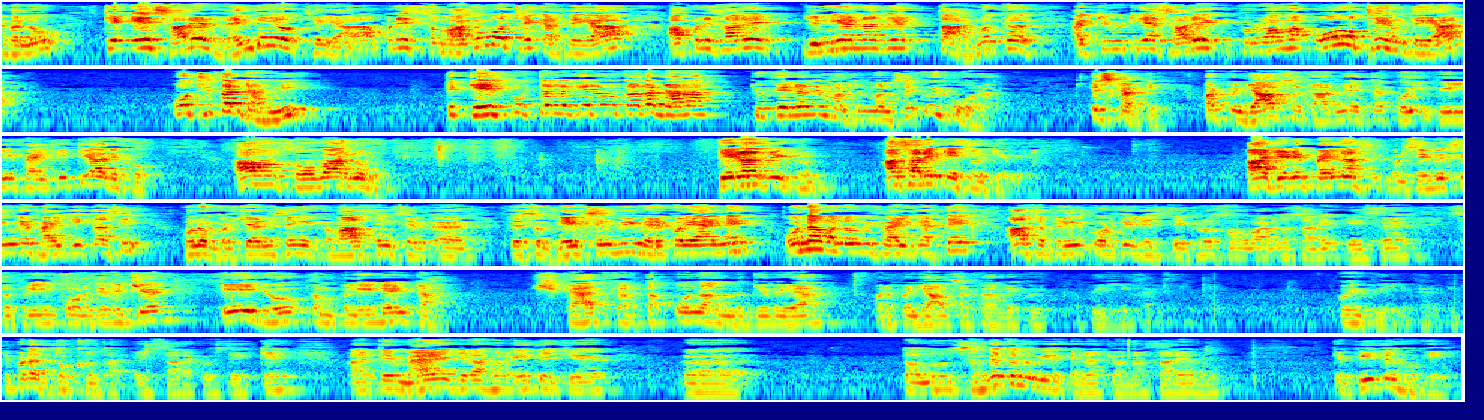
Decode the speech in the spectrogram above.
ਵੱਲੋਂ ਕਿ ਇਹ ਸਾਰੇ ਰਹਿੰਦੇ ਉੱਥੇ ਆ, ਆਪਣੇ ਸਮਾਗਮ ਉੱਥੇ ਕਰਦੇ ਆ, ਆਪਣੇ ਸਾਰੇ ਜਿੰਨੀਆਂ ਇਹਨਾਂ ਦੀਆਂ ਧਾਰਮਿਕ ਐਕਟੀਵਿਟੀਆਂ ਸਾਰੇ ਪ੍ਰੋਗਰਾਮ ਉਹ ਉੱਥੇ ਹੁੰਦੇ ਆ। ਉੱਥੇ ਤਾਂ ਡਰ ਨਹੀਂ। ਤੇ ਕੇਸ ਭੁਗਤਣ ਲੱਗੇ ਇਹਨਾਂ ਨੂੰ ਕਾਹਦਾ ਡਰ ਆ? ਕਿਉਂਕਿ ਇਹਨਾਂ ਦੇ ਮਨ- ਮਨਸੇ ਕੋਈ ਹੋਰ ਆ। ਇਸ ਕਰਕੇ, ਪਰ ਪੰਜਾਬ ਸਰਕਾਰ ਨੇ ਅਜੇ ਤੱਕ ਕੋਈ ਅਪੀਲ ਨਹੀਂ ਫਾਈਲ ਕੀਤੀ। ਆ ਦੇਖੋ ਆ ਹੁਣ ਸੋਮਵਾਰ ਨੂੰ 13 ਤਰੀਕ ਨੂੰ ਆ ਸਾਰੇ ਕੇਸ ਲੱਗੇ ਹੋਏ ਆ ਜਿਹੜੇ ਪਹਿਲਾਂ ਗੁਰਸੇਵਕ ਸਿੰਘ ਨੇ ਫਾਈਲ ਕੀਤਾ ਸੀ, ਹੁਣ ਉਹ ਗੁਰਚਰਨ ਸਿੰਘ, ਇਕਬਾਲ ਸਿੰਘ ਸੇ- ਤੇ ਸੁਖਦੇਵ ਸਿੰਘ ਵੀ ਮੇਰੇ ਕੋਲ ਆਏ ਨੇ, ਉਹਨਾਂ ਵੱਲੋਂ ਵੀ ਫਾਈਲ ਕਰਤੇ। ਆ ਸੁਪਰੀਮ ਕੋਰਟ ਦੀ ਲਿਸਟ ਦੇਖ ਲਓ, ਸੋਮਵਾਰ ਨੂੰ ਸਾਰੇ ਕੇਸ ਸੁਪਰੀਮ ਕੋਰਟ ਦੇ ਵਿੱਚ। ਇਹ ਜੋ ਕੰਪਲੇਨੈਂਟ ਆ ਸ਼ਿਕਾਇਤ ਕਰਤਾ ਉਹਨਾਂ ਨੂੰ ਲੱਗੇ ਹੋਏ ਆ, ਪਰ ਪੰਜਾਬ ਸਰਕਾਰ ਨੇ ਕੋਈ ਅਪੀਲ ਨਹੀਂ ਫਾਈਲ ਕੀਤੀ। ਕੋਈ ਅਪੀਲ ਨਹੀਂ ਫਾਈਲ ਕੀਤੀ। ਬੜਾ ਦੁੱਖ ਹੁੰਦਾ ਇਹ ਸਾਰਾ ਕੁਝ ਦੇਖ ਕੇ। ਅਤੇ ਮੈਂ ਜਿਹੜਾ ਹੁਣ ਇਹਦੇ ਚ ਤੁਹਾਨੂੰ ਸੰਗਤ ਨੂੰ ਵੀ ਇਹ ਕਹਿਣਾ ਚਾਹੁੰਦਾ ਸਾਰਿਆਂ ਨੂੰ ਕਿ 20 ਦਿਨ ਹੋ ਗਏ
